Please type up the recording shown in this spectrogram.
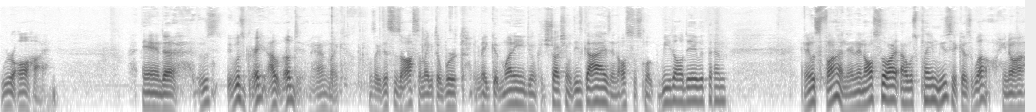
We were all high, and uh, it was it was great. I loved it, man. Like I was like, this is awesome. I get to work and make good money doing construction with these guys, and also smoke weed all day with them. And it was fun. And then also I, I was playing music as well. You know, I,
